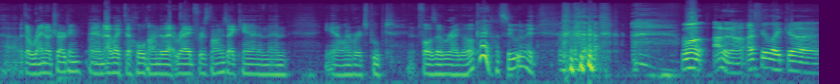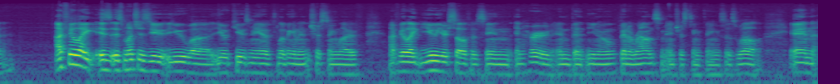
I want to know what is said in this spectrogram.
uh, like a rhino charging, and I like to hold on to that ride for as long as I can, and then. You know, whenever it's pooped and it falls over, I go, okay, let's see what we made. well, I don't know. I feel like uh, I feel like as as much as you you uh, you accuse me of living an interesting life, I feel like you yourself have seen and heard and been you know been around some interesting things as well. And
